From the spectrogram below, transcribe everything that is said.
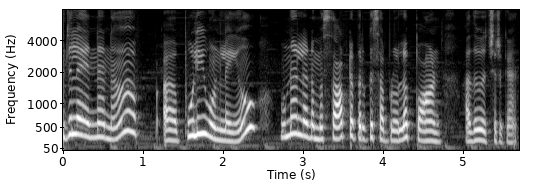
இதில் என்னென்னா புளி ஒன்றுலையும் இன்னும் இல்லை நம்ம சாப்பிட்ட பிறகு சாப்பிடுவோம்ல பான். அது வச்சுருக்கேன்.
